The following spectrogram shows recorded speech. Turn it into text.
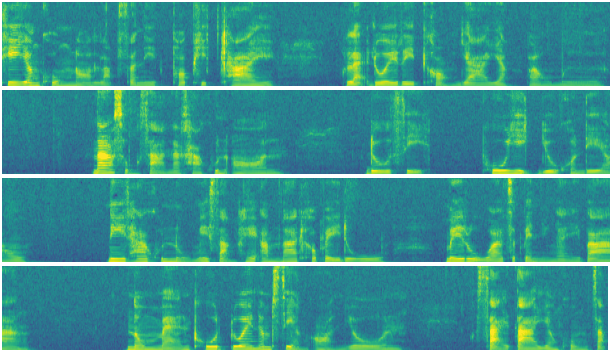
ที่ยังคงนอนหลับสนิทเพราะผิดไข้ และด้วยฤทธิ์ของยาอย่างเบามือ น่าสงสารนะคะคุณออน ดูสิ ผู้หญิงอยู่คนเดียว นี่ถ้าคุณหนูไม่สั่งให้อำนาจเข้าไปดู ไม่รู้ว่าจะเป็นยังไงบ้าง นมแมนพูดด้วยน้ำเสียงอ่อนโยน สายตายังคงจับ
